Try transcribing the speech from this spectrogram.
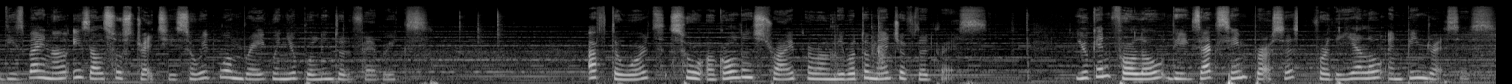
This vinyl is also stretchy, so it won't break when you pull into the fabrics. Afterwards, sew a golden stripe around the bottom edge of the dress. You can follow the exact same process for the yellow and pink dresses.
